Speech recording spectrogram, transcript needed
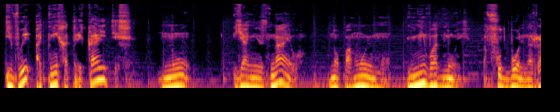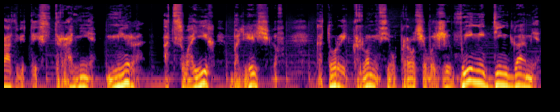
И вы от них отрекаетесь? Ну, я не знаю, но, по-моему, ни в одной футбольно развитой стране мира от своих болельщиков, которые, кроме всего прочего, живыми деньгами,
